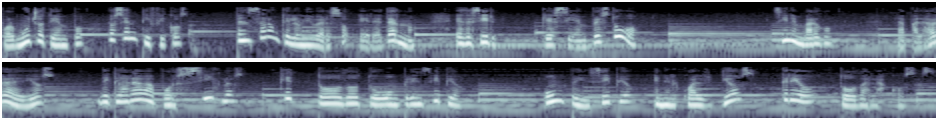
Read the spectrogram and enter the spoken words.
Por mucho tiempo los científicos pensaron que el universo era eterno, es decir, que siempre estuvo. Sin embargo, la palabra de Dios declaraba por siglos que todo tuvo un principio, un principio en el cual Dios creó todas las cosas.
